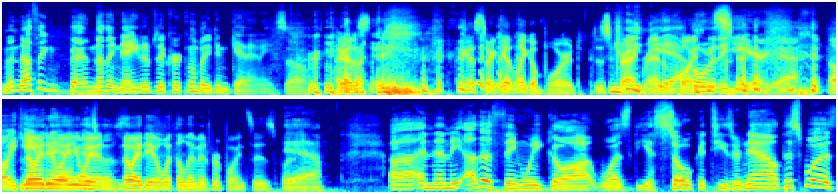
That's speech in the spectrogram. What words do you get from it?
N- nothing, ba- nothing negative to Kirkland, but he didn't get any. So I gotta, s- I gotta start getting like a board. Just track random Yeah, points over the year, yeah. Oh, he came no idea there, what you I win. suppose. No idea what the limit for points is. But Yeah. Uh, and then the other thing we got was the Ahsoka teaser. Now, this was,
